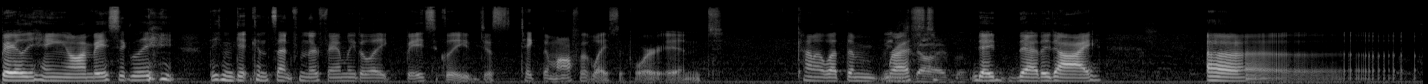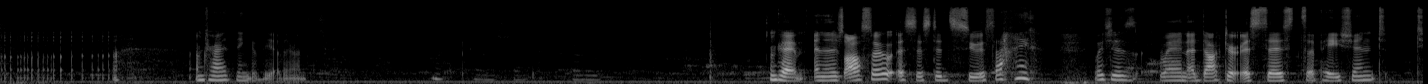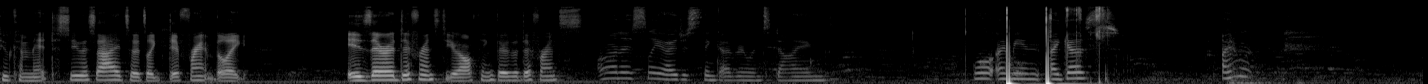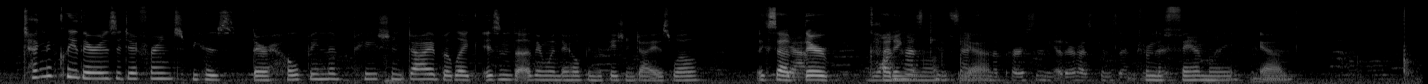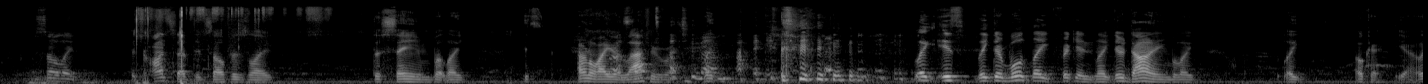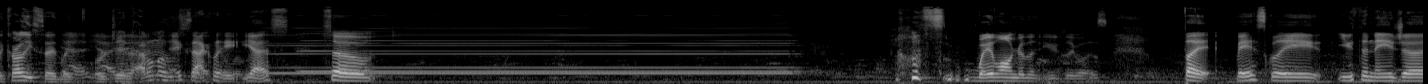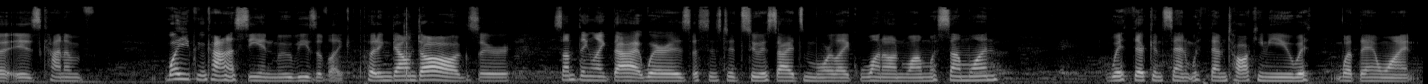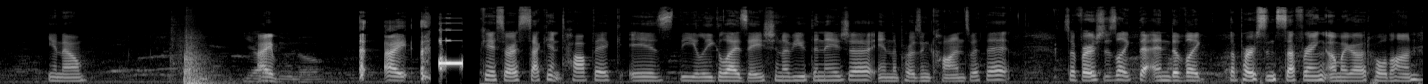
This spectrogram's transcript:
barely hanging on, basically, they can get consent from their family to, like, basically just take them off of life support and kind of let them They rest. die. They, yeah, they die. Uh, I'm trying to think of the other ones. Okay, and then there's also assisted suicide, which is when a doctor assists a patient to commit suicide. So it's like different, but like, is there a difference? Do you all think there's a difference? Honestly, I just think everyone's dying. Well, I mean, I guess I don't. Technically, there is a difference because they're helping the patient die, but like, isn't the other one they're helping the patient die as well? Except Yeah. they're cutting them off. Yeah, the person, the other has consent from the family. Yeah. So like, the concept itself is like the same, but like, it's I don't know why you're laughing, bro. Like, like it's like they're both like freaking like they're dying, but like, like, okay, yeah, like Carly said, like or Jada, I don't know who said it, exactly. Yes. So. it's way longer than it usually was. But basically, euthanasia is kind of what you can kind of see in movies of like putting down dogs or something like that, whereas assisted suicide's more like one on one with someone with their consent, with them talking to you with what they want, you know? Yeah, I- I, do know. I. Okay, so our second topic is the legalization of euthanasia and the pros and cons with it. So first is like the end of like the person suffering. Oh my god, hold on.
